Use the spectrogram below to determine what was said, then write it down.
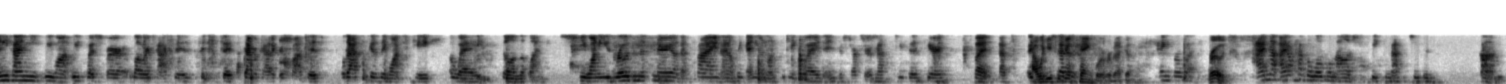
Anytime we want, we push for lower taxes. The, the Democratic response is, well, that's because they want to take away fill in the blank. If you want to use roads in this scenario, that's fine. I don't think anyone wants to take away the infrastructure of Massachusetts here, but that's. How would you that's suggest a- paying for it, Rebecca? Paying for what? Roads. I'm not. I don't have the local knowledge to speak to Massachusetts um,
